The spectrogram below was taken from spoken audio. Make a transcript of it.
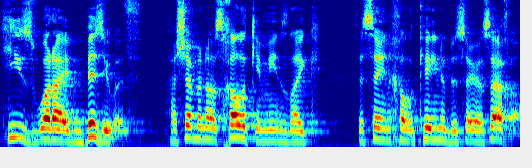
He's what I'm busy with. Hashem and chalki means like v'sein chalkeinu b'serasecha.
